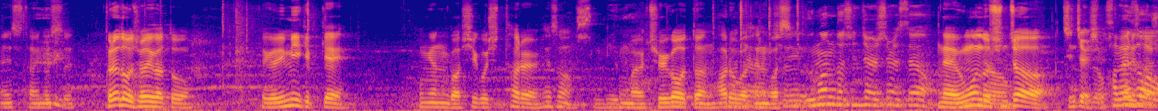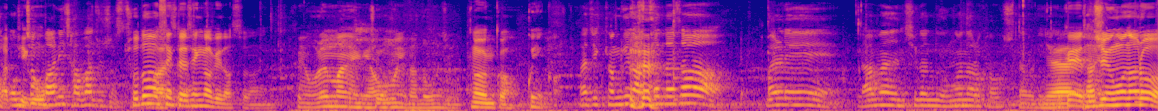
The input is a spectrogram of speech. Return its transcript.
NC 다이노스. 그래도 저희가 또 되게 의미 깊게 공연과 시구 시타를 해서 정말 즐거웠던 하루가 되는 것 저희 같습니다. 응원도 진짜 열심히 했어요. 네 응원도 진짜 진짜 열심히 그래서 엄청 많이 잡아주셨어요. 초등학생 때 생각이 났어 나는. 그냥 오랜만에 야구 보니까 너무 재밌어. 어 그러니까. 그니까 아직 경기가 안 끝나서 빨리 남은 시간도 응원하러 가봅시다 우리. 오케이 다시 응원하러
